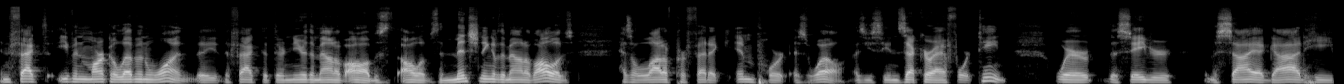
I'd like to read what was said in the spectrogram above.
in fact even mark 11 1 the, the fact that they're near the mount of olives olives the mentioning of the mount of olives has a lot of prophetic import as well as you see in zechariah 14 where the savior the messiah god he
